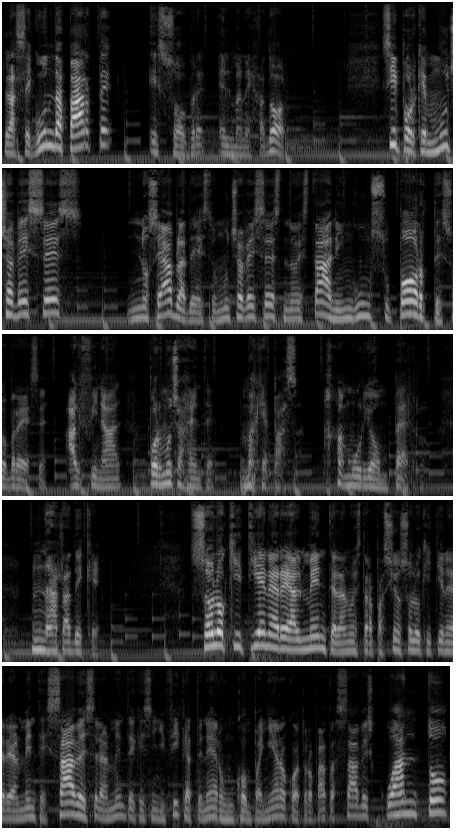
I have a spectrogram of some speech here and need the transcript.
La segunda parte es sobre el manejador. Sí, porque muchas veces no se habla de esto, muchas veces no está ningún soporte sobre ese. Al final, por mucha gente, ¿ma qué pasa? Ah, murió un perro. Nada de qué. Solo quien tiene realmente la nuestra pasión, solo quien tiene realmente, sabes realmente qué significa tener un compañero cuatro patas, sabes cuánto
